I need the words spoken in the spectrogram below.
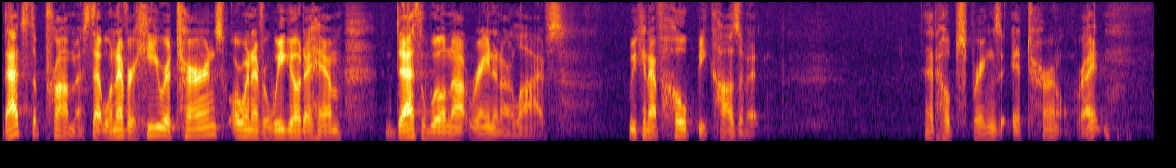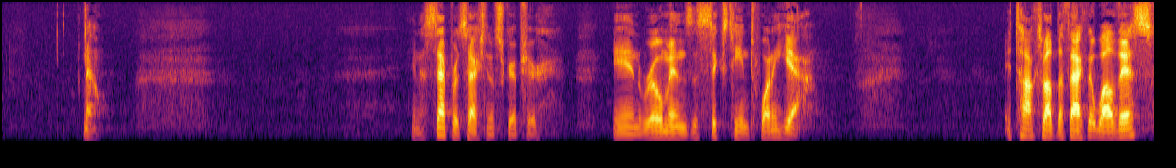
That's the promise that whenever he returns or whenever we go to him, death will not reign in our lives. We can have hope because of it. That hope springs eternal, right? Now, in a separate section of Scripture, in Romans 16 20, yeah, it talks about the fact that while this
